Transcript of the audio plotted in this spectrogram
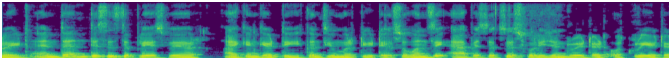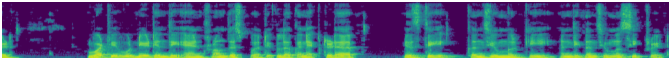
right? And then this is the place where I can get the consumer details. So once the app is successfully generated or created what we would need in the end from this particular connected app is the consumer key and the consumer secret.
